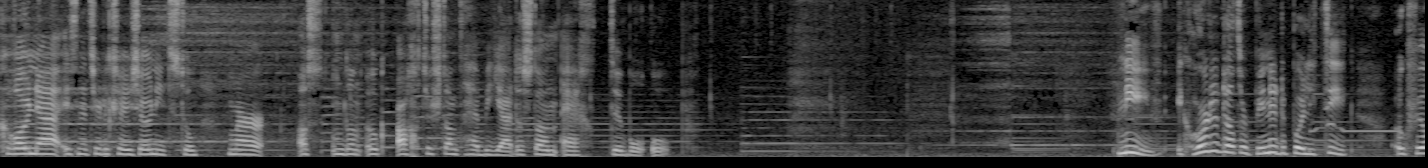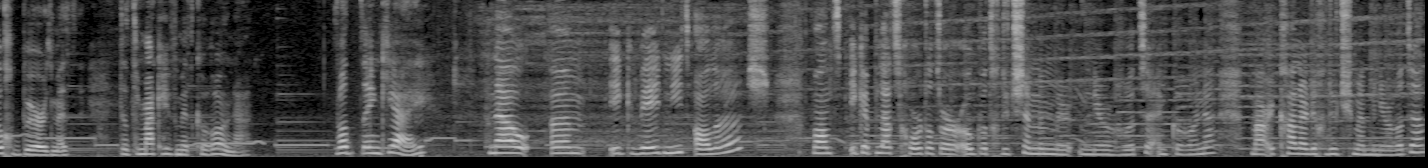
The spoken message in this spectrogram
corona is natuurlijk sowieso niet stom. Maar als, om dan ook achterstand te hebben, ja, dat is dan echt dubbel op. Nief, ik hoorde dat er binnen de politiek ook veel gebeurt met, dat te maken heeft met corona. Wat denk jij? Nou, ehm, ik weet niet alles. Want ik heb laatst gehoord dat er ook wat gedoetjes zijn met meneer Rutte en corona. Maar ik ga naar de gedoetjes met meneer Rutte.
